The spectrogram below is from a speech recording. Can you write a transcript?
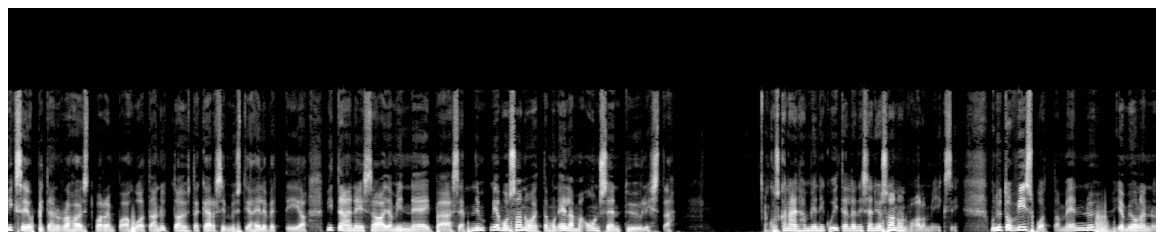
miksi ei ole pitänyt rahaista parempaa huolta. Nyt tämä on yhtä kärsimystä ja helvettiä ja mitään ei saa ja minne ei pääse. Niin minä voin sanoa, että mun elämä on sen tyylistä koska näinhän minä niinku itselleni sen jo sanon valmiiksi. Mutta nyt on viisi vuotta mennyt ja minä olen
